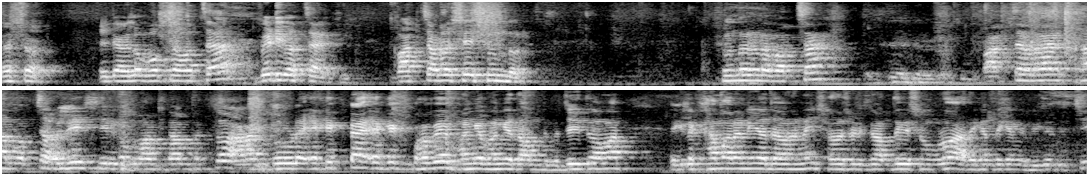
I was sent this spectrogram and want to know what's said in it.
দর্শক, এটা হলো বকনা বাচ্চা বেডি বাচ্চা আর কি। বাচ্চাটা সেই সুন্দর। সুন্দর একটা বাচ্চা। বাচ্চাটা খারাপ বাচ্চা হলে সেরকম দাম থাকতো। আর আমি গরুটা এক একটা, এক এক ভাবে ভাঙে ভাঙে দাম দেবো। যেহেতু আমার এগুলো খামারে নিয়ে যাওয়া নেই, সরাসরি গ্রাম থেকে সংগ্রহ, আর এখান থেকে আমি ভিডিও দিচ্ছি।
